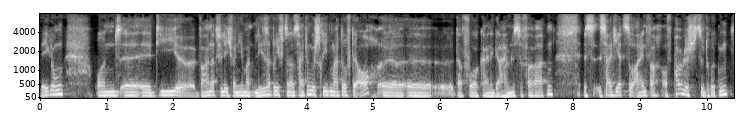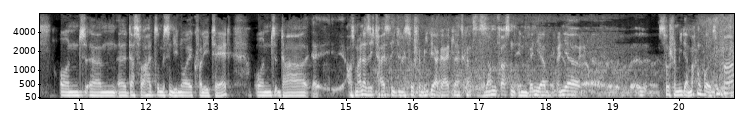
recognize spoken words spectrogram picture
Regelungen. Und äh, die war natürlich, wenn jemand einen Leserbrief zu einer Zeitung geschrieben hat, durfte er auch äh, äh, davor keine Geheimnisse verraten. Es ist halt jetzt so einfach auf Publish zu drücken und ähm, äh, das war halt so ein bisschen die neue Qualität und da äh, aus meiner Sicht heißen die Social Media Guidelines kannst du zusammenfassen in wenn ihr wenn ihr äh, Social Media machen wollt, super,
